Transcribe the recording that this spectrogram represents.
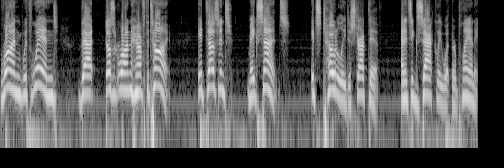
run with wind that doesn't run half the time. It doesn't make sense. It's totally destructive. And it's exactly what they're planning.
